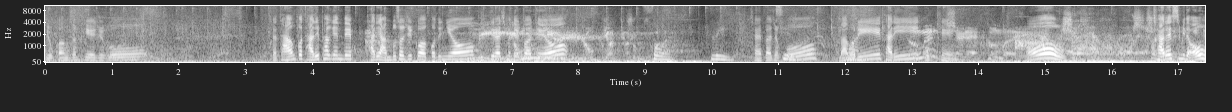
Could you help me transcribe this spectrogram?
지옥광선 피해주고. 자 다음 거 다리 파괴인데 다리 안 부서질 것 같거든요. 극딜 하시면 될 것 같아요. 잘 빠졌고. 마무리. 다리. 오케이. 어우. 잘했습니다. 어우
